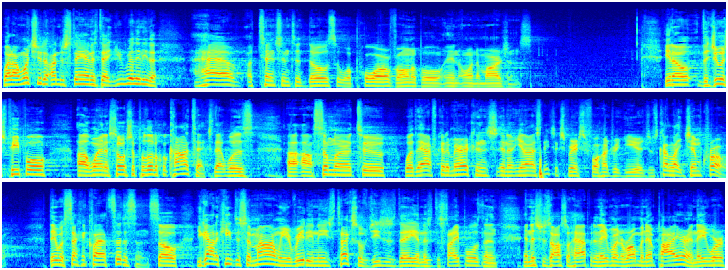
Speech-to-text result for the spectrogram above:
what I want you to understand is that you really need to have attention to those who are poor, vulnerable, and on the margins. You know, the Jewish people uh, were in a social political context that was uh, uh, similar to what the African Americans in the United States experienced for 100 years. It was kind of like Jim Crow. They were second class citizens. So you got to keep this in mind when you're reading these texts of Jesus' day and his disciples. And, and this was also happening. They were in the Roman Empire and they were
